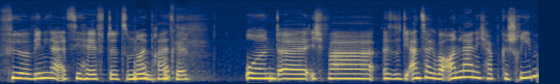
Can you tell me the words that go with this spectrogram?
für weniger als die Hälfte zum Neupreis. Oh, okay. Und äh, ich war, also die Anzeige war online, ich habe geschrieben,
